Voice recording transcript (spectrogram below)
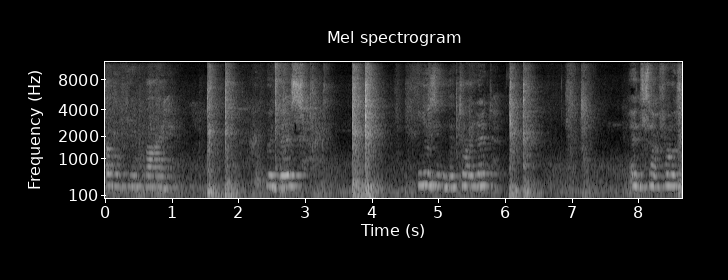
I will get by with this using the toilet and so forth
